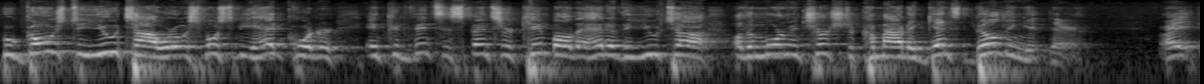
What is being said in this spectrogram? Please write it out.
who goes to Utah, where it was supposed to be headquartered, and convinces Spencer Kimball, the head of the Utah of the Mormon Church, to come out against building it there. Right?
